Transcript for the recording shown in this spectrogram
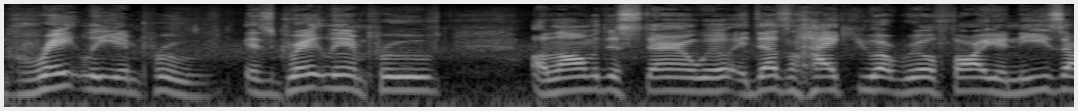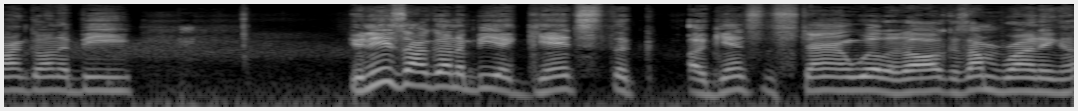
greatly improved. It's greatly improved along with the steering wheel. It doesn't hike you up real far. Your knees aren't going to be your knees aren't going to be against the against the steering wheel at all because I'm running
